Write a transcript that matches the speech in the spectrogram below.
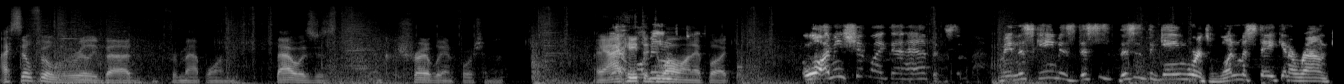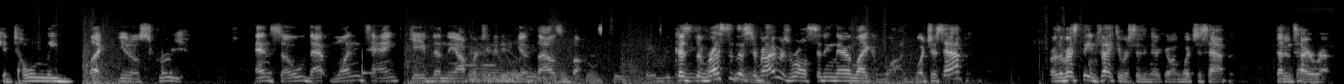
I still feel really bad for map one. That was just incredibly unfortunate. I, mean, I hate well, to I mean- dwell on it, but Well, I mean, shit like that happens. I mean, this game is this is this is the game where it's one mistake in a round can totally like you know screw you. And so that one tank gave them the opportunity to get a thousand bucks. Because the rest of the survivors were all sitting there like, what? What just happened? Or the rest of the infected were sitting there going, what just happened? That entire round.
